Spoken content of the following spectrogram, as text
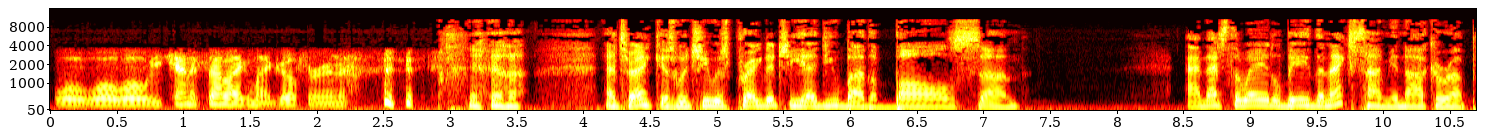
Whoa, whoa, whoa! You kind of sound like my girlfriend. now. That's right, because when she was pregnant, she had you by the balls, son. And that's the way it'll be the next time you knock her up.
